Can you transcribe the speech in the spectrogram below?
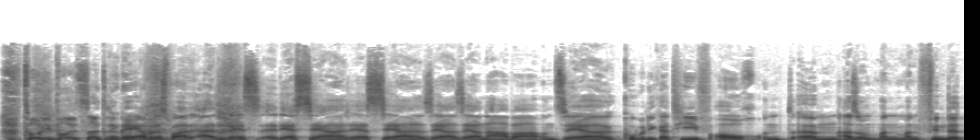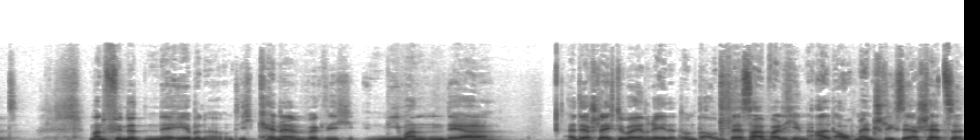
Toni Polster Trikot. Nee, aber das war, also der ist, der ist sehr, der ist sehr, sehr, sehr nahbar und sehr kommunikativ auch und ähm, also man, man findet, man findet eine Ebene und ich kenne wirklich niemanden, der der schlecht über ihn redet. Und, und deshalb, weil ich ihn halt auch menschlich sehr schätze,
